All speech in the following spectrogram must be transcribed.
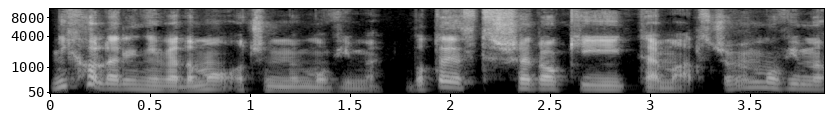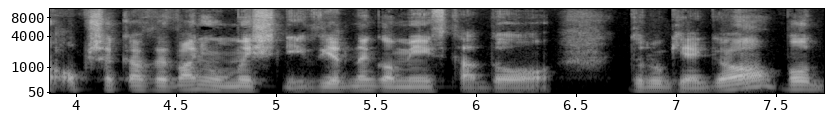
ni cholery nie wiadomo, o czym my mówimy, bo to jest szeroki temat. Czy my mówimy o przekazywaniu myśli z jednego miejsca do drugiego, bo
